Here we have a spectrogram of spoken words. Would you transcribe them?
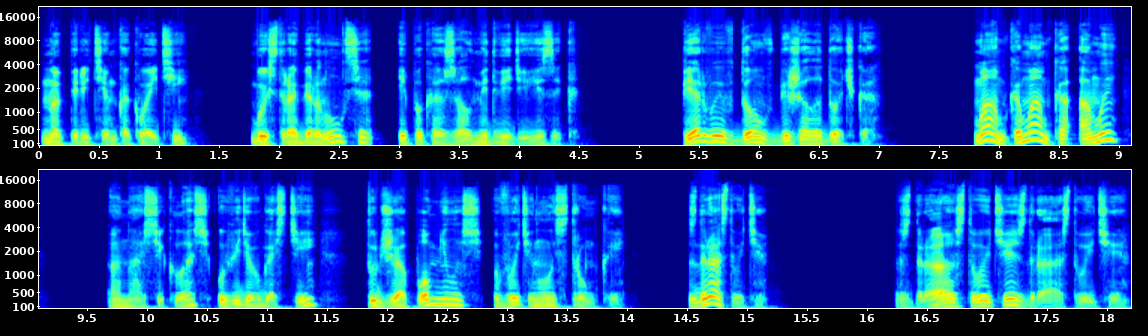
Но перед тем, как войти, быстро обернулся и показал медведю язык. Первой в дом вбежала дочка. «Мамка, мамка, а мы...» Она осеклась, увидев гостей, тут же опомнилась, вытянулась стрункой. «Здравствуйте». «Здравствуйте, здравствуйте»,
